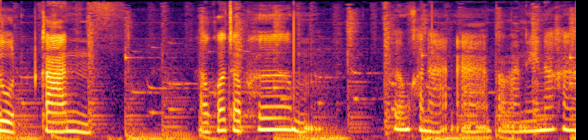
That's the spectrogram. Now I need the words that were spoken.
จุดกัน เราก็จะเพิ่มเพิ่มขนาดอ่าประมาณนี้นะคะ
